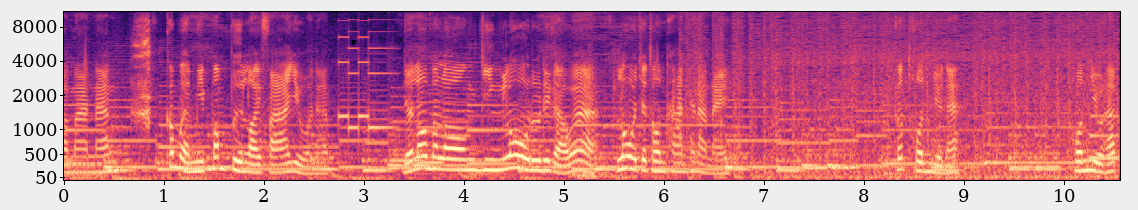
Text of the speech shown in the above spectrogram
ประมาณนั้น ก็เหมือนมีป้อมปืนลอยฟ้าอยู่นะครับ เดี๋ยวเรามาลองยิงโล่ดูดีกว่าว่า โล่จะทนทานขนาดไหน ก็ทนอยู่นะ ทนอยู่ครับ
